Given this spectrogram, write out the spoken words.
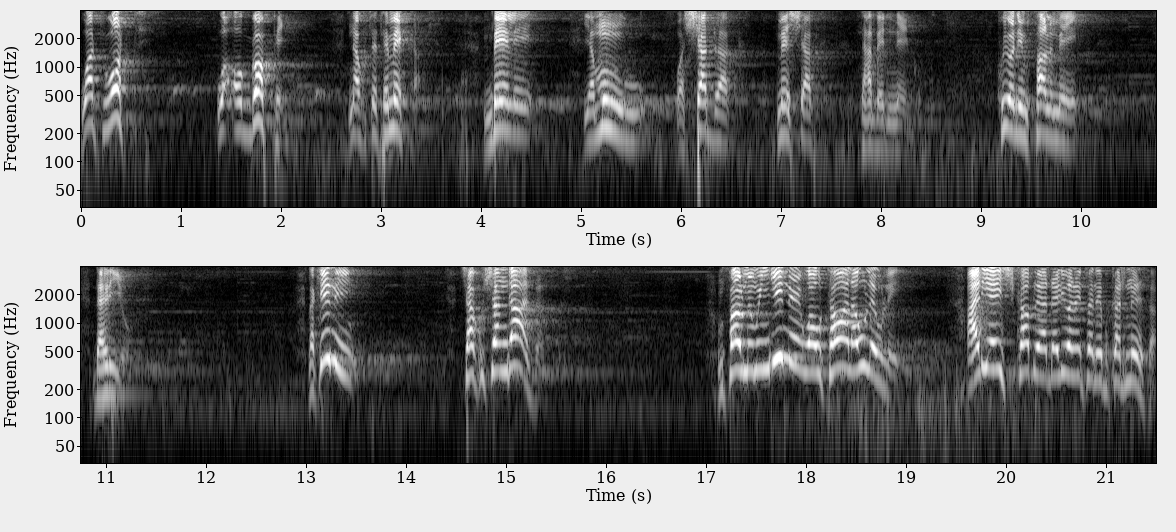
Watu wote waogope na kutetemeka mbele ya mungu wa shadrak meshak na abednego. Huyo ni mfalme dario. Lakini cha kushangaza mfalme mwingine wa utawala ule ule aliyeishi kabla ya dario anaitwa nebukadnezar.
